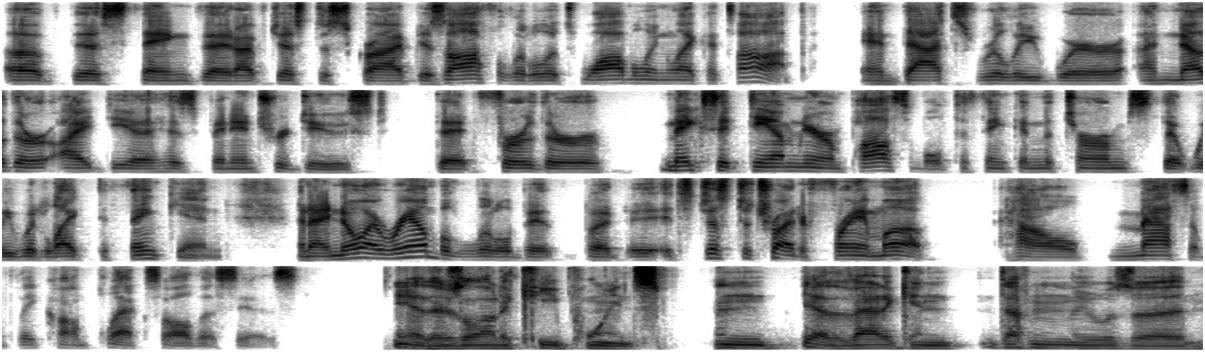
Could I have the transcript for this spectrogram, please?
of this thing that I've just described is off a little. It's wobbling like a top. And that's really where another idea has been introduced that further makes it damn near impossible to think in the terms that we would like to think in. And I know I rambled a little bit, but it's just to try to frame up how massively complex all this is. Yeah, there's a lot of key points. And yeah, the Vatican definitely was a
